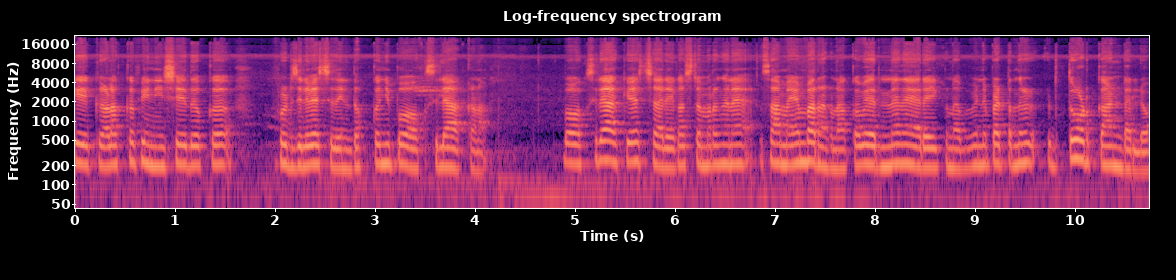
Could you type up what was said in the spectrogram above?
കേക്കുകളൊക്കെ ഫിനിഷ് ചെയ്തൊക്കെ ഫ്രിഡ്ജിൽ വെച്ചത്. ഇതൊക്കെ ഇനി ബോക്സിലാക്കണം ബോക്സിലാക്കി വെച്ചാലേ കസ്റ്റമർ ഇങ്ങനെ സമയം പറഞ്ഞിരിക്കണം ഒക്കെ വരുന്ന നേരെ ആയിക്കണം അപ്പോൾ പിന്നെ പെട്ടെന്ന് എടുത്തു കൊടുക്കാനുണ്ടല്ലോ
